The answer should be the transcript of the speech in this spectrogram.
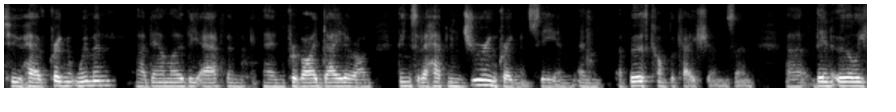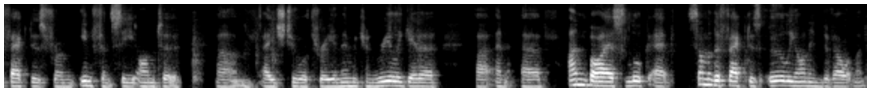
to have pregnant women uh, download the app and, and provide data on things that are happening during pregnancy and, and uh, birth complications and uh, then early factors from infancy onto um, age two or three. And then we can really get a, uh, an uh, unbiased look at some of the factors early on in development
